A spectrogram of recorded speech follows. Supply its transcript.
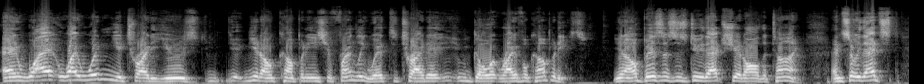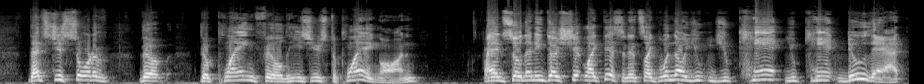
And why why wouldn't you try to use you know companies you're friendly with to try to go at rival companies? You know, businesses do that shit all the time. And so that's that's just sort of the the playing field he's used to playing on. And so then he does shit like this and it's like, "Well, no, you you can't you can't do that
